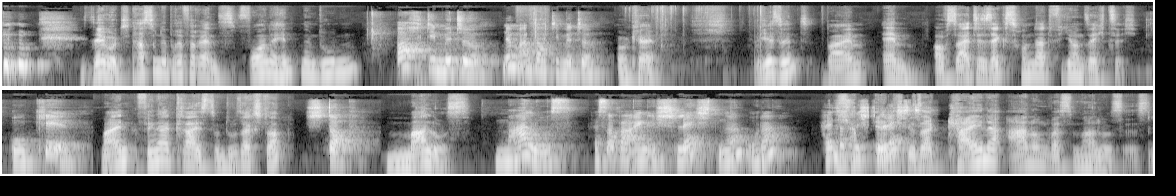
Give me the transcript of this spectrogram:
Sehr gut. Hast du eine Präferenz? Vorne, hinten im Duden? Ach, die Mitte. Nimm einfach die Mitte. Okay. Wir sind beim M auf Seite 664. Okay. Mein Finger kreist und du sagst Stopp? Stopp. Malus. Malus. Das ist aber eigentlich schlecht, ne? Oder? Heißt ich habe ehrlich gesagt keine Ahnung, was Malus ist.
